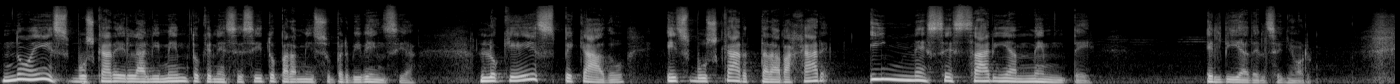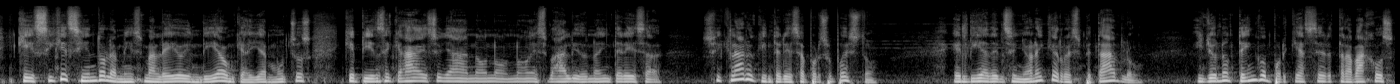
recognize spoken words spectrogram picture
no es buscar el alimento que necesito para mi supervivencia. Lo que es pecado es buscar trabajar innecesariamente el día del Señor. Que sigue siendo la misma ley hoy en día, aunque haya muchos que piensen que ah, eso ya no, no, no es válido, no interesa. Sí, claro que interesa, por supuesto. El día del Señor hay que respetarlo. Y yo no tengo por qué hacer trabajos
